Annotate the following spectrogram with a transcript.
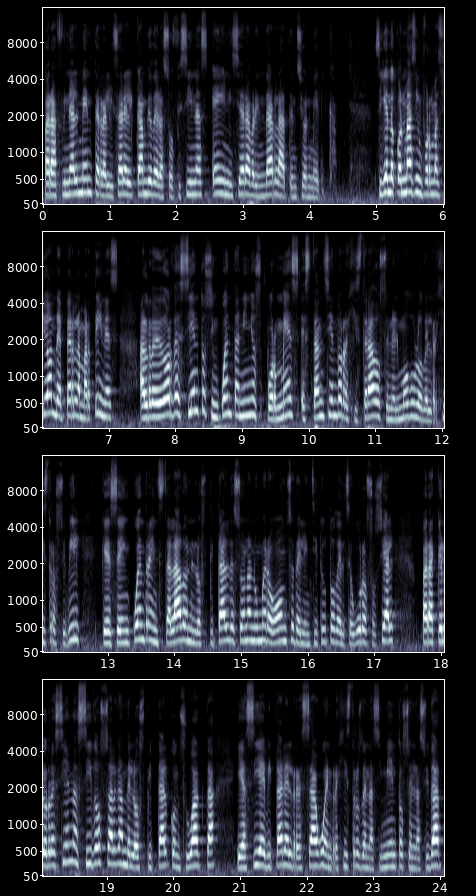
para finalmente realizar el cambio de las oficinas e iniciar a brindar la atención médica. Siguiendo con más información de Perla Martínez, alrededor de 150 niños por mes están siendo registrados en el módulo del registro civil que se encuentra instalado en el hospital de zona número 11 del Instituto del Seguro Social para que los recién nacidos salgan del hospital con su acta y así evitar el rezago en registros de nacimientos en la ciudad.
